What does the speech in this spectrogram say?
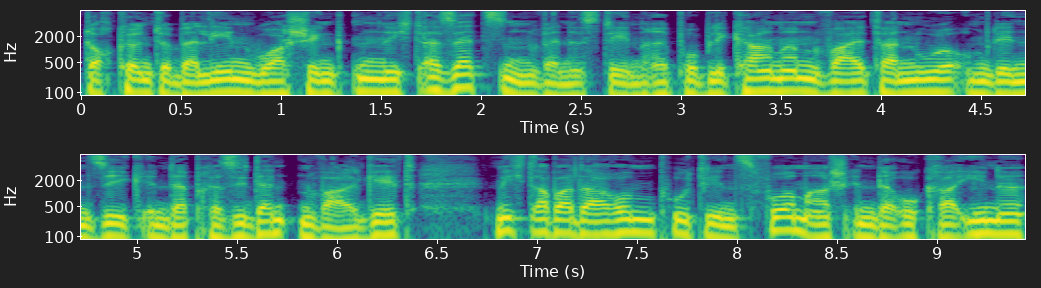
Doch könnte Berlin Washington nicht ersetzen, wenn es den Republikanern weiter nur um den Sieg in der Präsidentenwahl geht, nicht aber darum, Putins Vormarsch in der Ukraine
